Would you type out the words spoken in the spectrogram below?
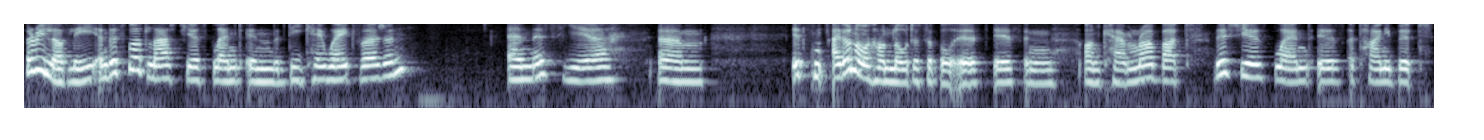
very lovely. And this was last year's blend in the DK weight version. And this year um, it's I don't know how noticeable it is in on camera, but this year's blend is a tiny bit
